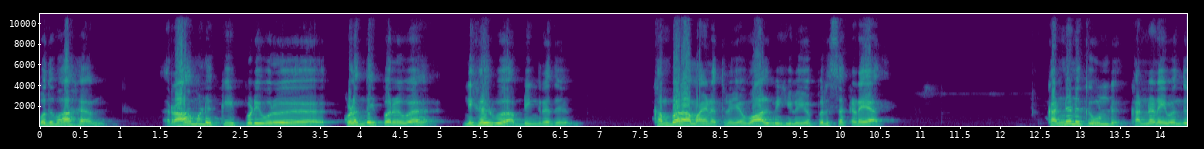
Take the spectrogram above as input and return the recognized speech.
பொதுவாக ராமனுக்கு இப்படி ஒரு குழந்தை பருவ நிகழ்வு அப்படிங்கிறது கம்பராமாயணத்திலேயோ வால்மீகிலேயோ பெருசா கிடையாது. கண்ணனுக்கு உண்டு. கண்ணனை வந்து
